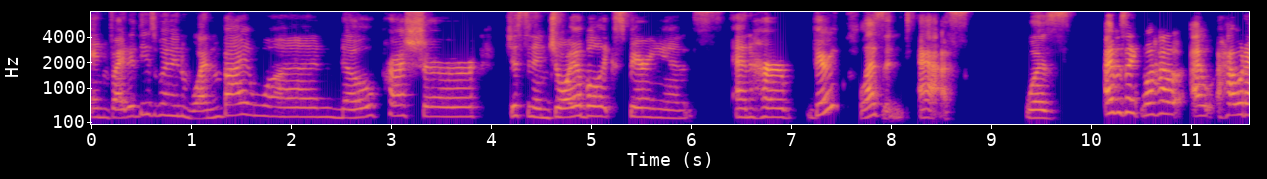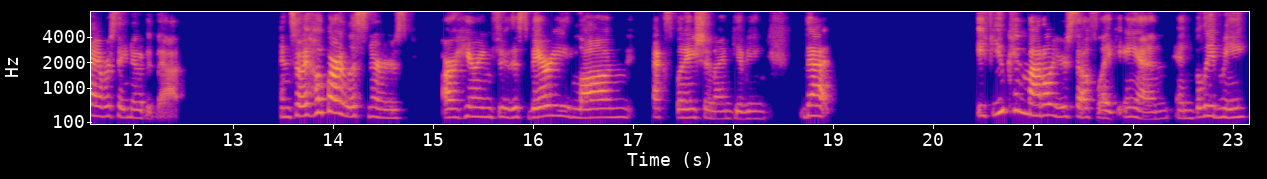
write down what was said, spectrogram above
invited these women one by one, no pressure, just an enjoyable experience. And her very pleasant ask was, I was like, well, how, I, how would I ever say no to that? And so I hope our listeners are hearing through this very long explanation I'm giving that if you can model yourself like Ann, and believe me,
